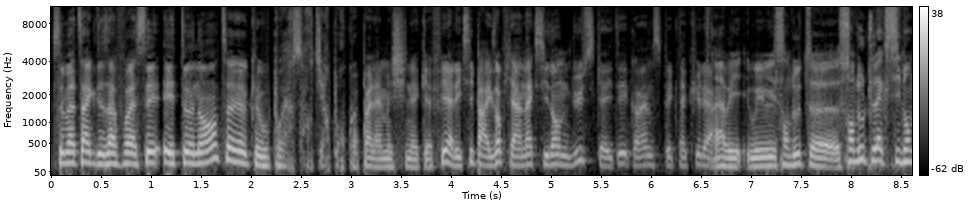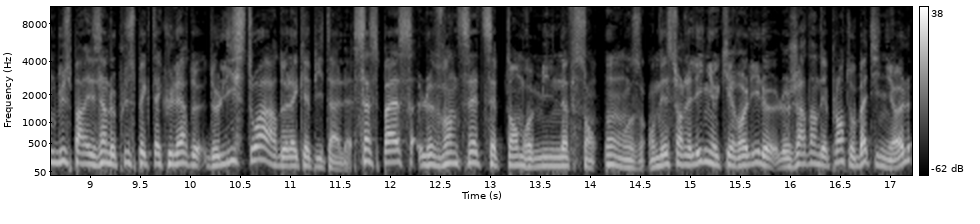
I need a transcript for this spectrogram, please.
ce matin avec des infos assez étonnantes euh, que vous pourrez ressortir. Pourquoi pas la machine à café Alexis, par exemple, il y a un accident de bus qui a été quand même spectaculaire. Ah oui, oui, oui, sans doute, euh, sans doute l'accident de bus parisien le plus spectaculaire de, l'histoire de la capitale. Ça se passe le 27 septembre 1911. On est sur la ligne qui relie le, jardin des plantes au Batignolles.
